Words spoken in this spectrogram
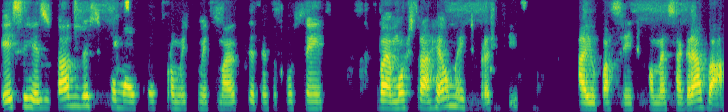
esse resultado desse pulmão com comprometimento maior que 70% vai mostrar realmente para ti. Aí o paciente começa a gravar.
